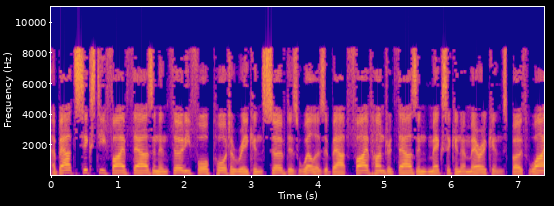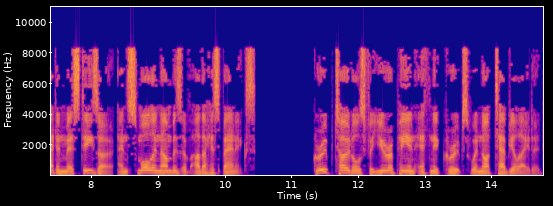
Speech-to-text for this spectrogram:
About 65,034 Puerto Ricans served as well as about 500,000 Mexican Americans both white and mestizo and smaller numbers of other Hispanics. Group totals for European ethnic groups were not tabulated.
